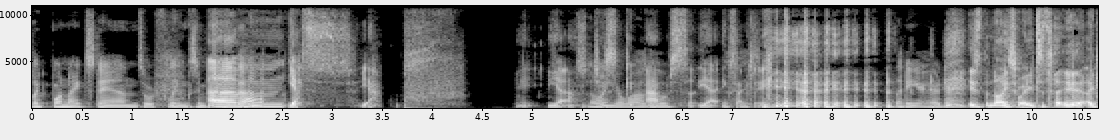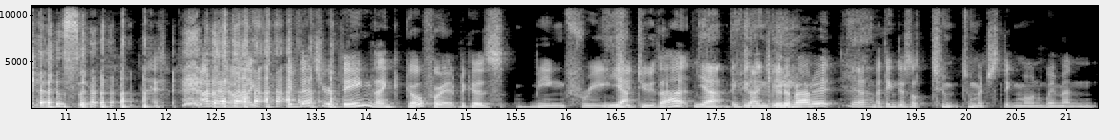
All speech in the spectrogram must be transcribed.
like one night stands or flings in between that? Um, yes, yeah. So your wild abs- yeah, exactly. Letting your hair down. is the nice way to say it, I guess. I don't know. Like, if that's your thing, like, go for it because being free Yeah. to do that, Yeah, and feeling good about it. Yeah. I think there's a too too much stigma on women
